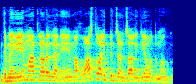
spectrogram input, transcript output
ఇంకా మేము ఏం మాట్లాడడం కానీ మాకు వాస్తవాలు ఇప్పించండి చాలు ఇంకేం వద్దు మాకు.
